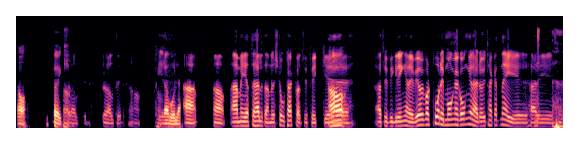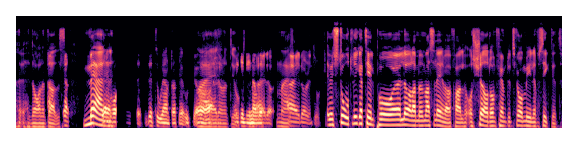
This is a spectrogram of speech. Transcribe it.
ja, pöjk. För alltid. För alltid. Ja. Fyra Olle. Ja, ja. ja, men jättehärligt Anders. Stort tack för att vi fick, Ja. eh, att vi fick ringa dig. Vi har ju varit på dig många gånger här. Du har ju tackat nej här i... det har han inte alls. Men Det har Det, det tror jag inte att jag har gjort. Jag Nej, det har du inte gjort. Nej, det. Nej. nej, det har du inte gjort. Eh, Stort lycka till på eh, lördag med Marcelin i alla fall och kör de 52 milen försiktigt.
